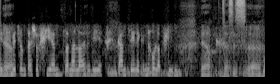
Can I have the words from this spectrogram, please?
die ja. sich mit uns echauffieren, sondern Leute, die ganz selig in den Urlaub fliegen. Ja, das ist, äh, also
